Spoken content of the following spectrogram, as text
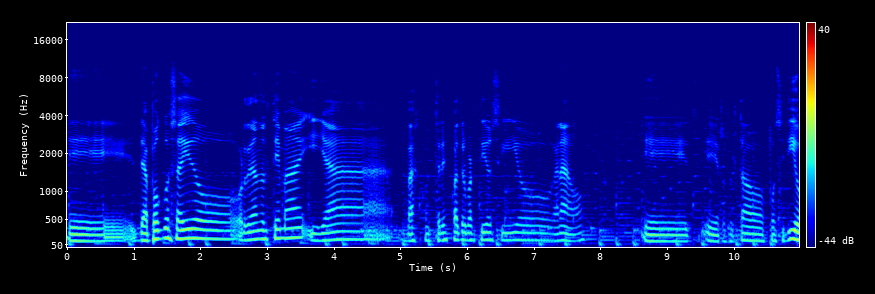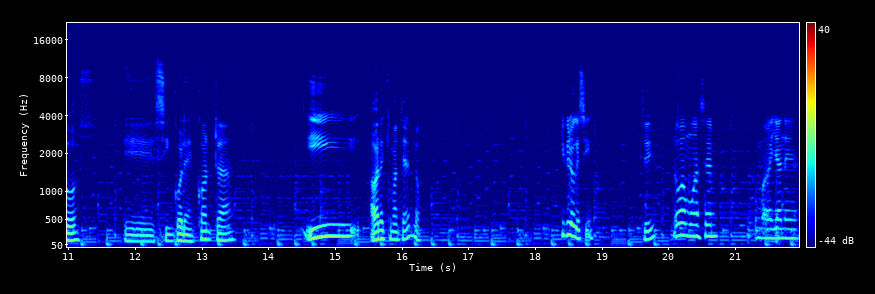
Eh, de a poco se ha ido ordenando el tema y ya vas con 3-4 partidos seguidos ganados, eh, eh, resultados positivos, eh, sin goles en contra y ahora hay que mantenerlo. Yo creo que sí. ¿sí? Lo vamos a hacer con Magallanes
